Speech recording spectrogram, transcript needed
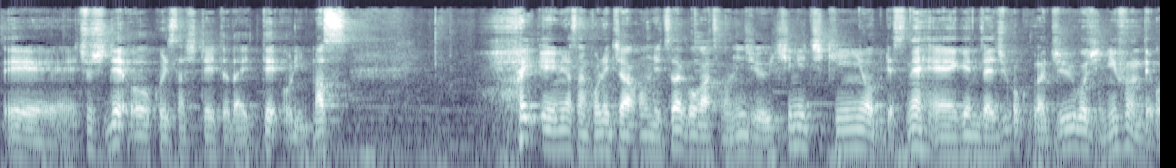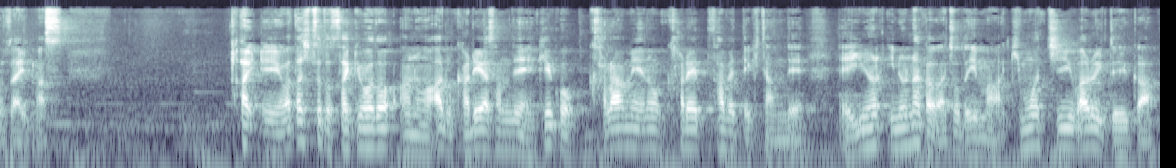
えー、趣旨でお送りさせていただいております。はい、えー、皆さんこんにちは。本日は5月の21日金曜日ですね。えー、現在時刻が15時2分でございます。はい、えー、私ちょっと先ほど、あの、あるカレー屋さんで、ね、結構辛めのカレー食べてきたんで、えー、胃の中がちょっと今気持ち悪いというか、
